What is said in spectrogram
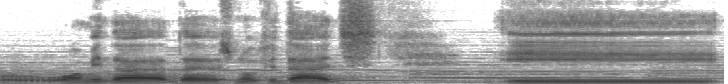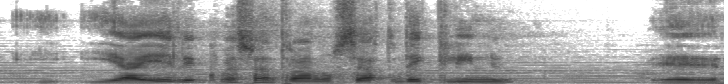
o Homem da, das Novidades. E, e, e, aí ele começou a entrar num certo declínio. É,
